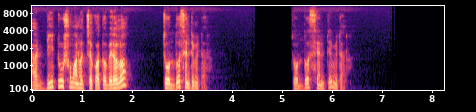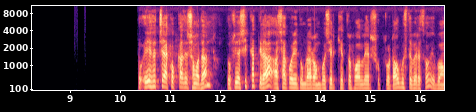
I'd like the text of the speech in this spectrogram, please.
আর ডি টু সমান হচ্ছে কত? বের হলো চোদ্দ সেন্টিমিটার। চোদ্দ সেন্টিমিটার। তো এই হচ্ছে একক কাজের সমাধান। তো প্রিয় শিক্ষার্থীরা, আশা করি তোমরা রম্বসের ক্ষেত্রফলের সূত্রটাও বুঝতে পেরেছ এবং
